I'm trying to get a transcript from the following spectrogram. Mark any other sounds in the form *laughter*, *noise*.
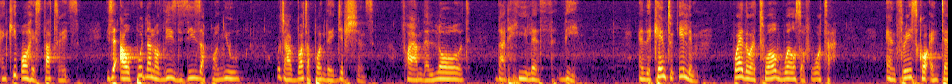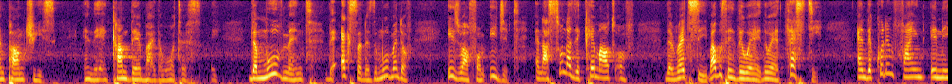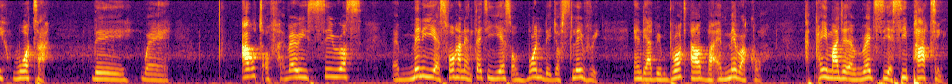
and keep all his statutes, he said, I will put none of these diseases upon you, which I have brought upon the Egyptians, for I am the Lord that healeth thee. And they came to Elim, where there were twelve wells of water, and threescore and ten palm trees, and they encamped there by the waters. The movement, the exodus, the movement of Israel from Egypt, and as soon as they came out of the Red Sea, Bible says they were, they were thirsty, and they couldn't find any water. They were out of a very serious, uh, many years, 430 years of bondage, of slavery, and they had been brought out by a miracle. C- Can you imagine a Red Sea, a sea parting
